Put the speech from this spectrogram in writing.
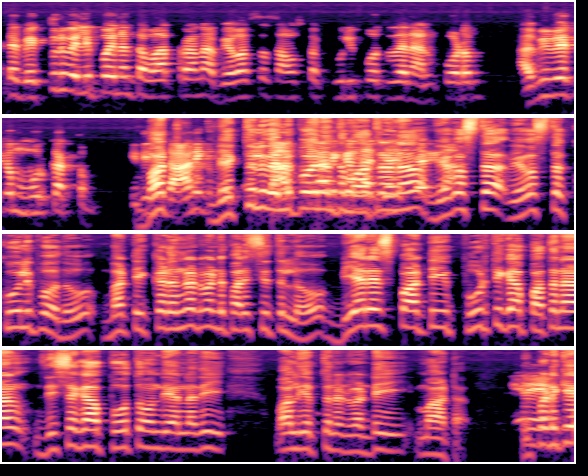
అంటే వ్యక్తులు వెళ్ళిపోయినంత మాత్రాన వ్యవస్థ సంస్థ కూలిపోతుందని అనుకోవడం అవివేకం మూర్ఖత్వం. వ్యక్తులు వెళ్ళిపోయినంత మాత్రాన వ్యవస్థ వ్యవస్థ కూలిపోదు. బట్ ఇక్కడ ఉన్నటువంటి పరిస్థితుల్లో బిఆర్ఎస్ పార్టీ పూర్తిగా పతన దిశగా పోతోంది అన్నది వాళ్ళు చెప్తున్నటువంటి మాట. ఇప్పటికే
